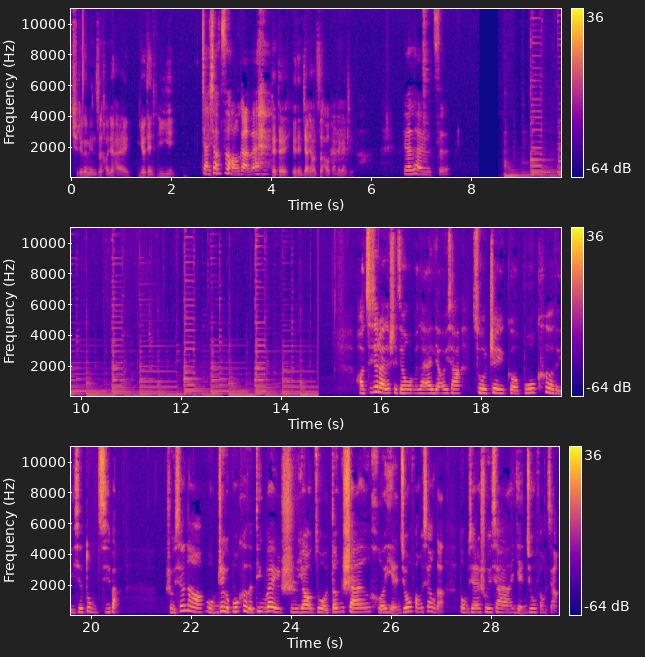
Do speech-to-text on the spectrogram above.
取这个名字好像还有点意义，家乡自豪感呗。对对，有点家乡自豪感的感觉。原来如此。好，接下来的时间我们来聊一下做这个播客的一些动机吧。首先呢，我们这个播客的定位是要做登山和研究方向的。那我们先来说一下研究方向。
